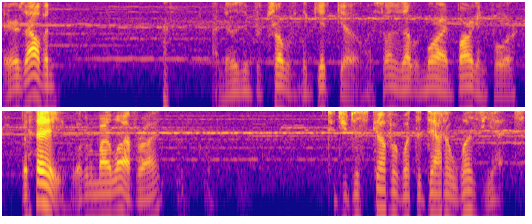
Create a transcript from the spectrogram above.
There's Alvin. I know he's in for trouble from the get-go. Son ended up with more I'd bargained for. But hey, welcome to my life, right? Did you discover what the data was yet?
